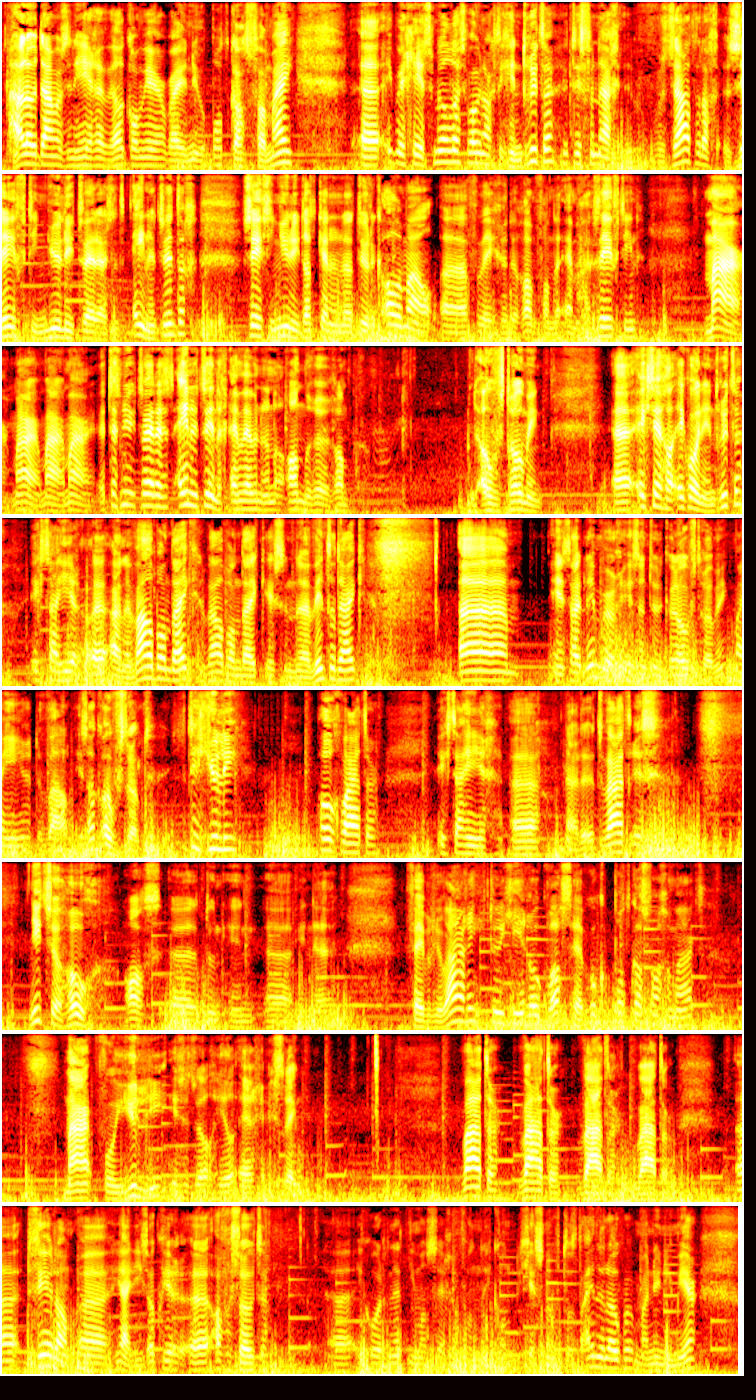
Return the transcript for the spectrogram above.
Hallo dames en heren, welkom weer bij een nieuwe podcast van mij. Uh, ik ben Geert Smulders, woonachtig in Druten. Het is vandaag zaterdag 17 juli 2021. 17 juli, dat kennen we natuurlijk allemaal uh, vanwege de ramp van de MH17. Maar, maar, maar, maar, het is nu 2021 en we hebben een andere ramp. De overstroming. Uh, ik zeg al, ik woon in Druten. Ik sta hier aan de Waalbandijk. Waalbandijk is een winterdijk. Ehm, in Zuid-Limburg is natuurlijk een overstroming, maar hier de Waal is ook overstroomd. Het is juli, hoogwater. Ik sta hier. Uh, nou, het water is niet zo hoog als uh, toen in, uh, in februari, toen ik hier ook was. Daar heb ik ook een podcast van gemaakt. Maar voor juli is het wel heel erg extreem. Water, water, water, water. de Veerdam, ja, die is ook weer afgesloten. Uh, ik hoorde net iemand zeggen van ik kon gisteren nog tot het einde lopen, maar nu niet meer.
